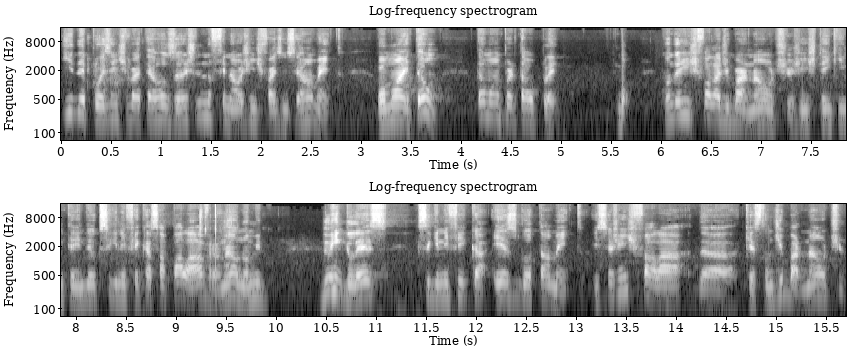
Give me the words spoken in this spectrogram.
e depois a gente vai ter a Rosângela, e no final a gente faz o encerramento. Vamos lá, então? Então vamos apertar o play. Quando a gente fala de burnout, a gente tem que entender o que significa essa palavra, né? O nome do inglês que significa esgotamento. E se a gente falar da questão de burnout,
